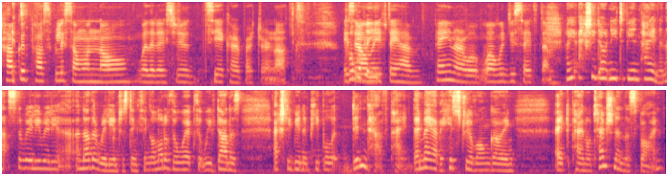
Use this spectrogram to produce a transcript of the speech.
How could possibly someone know whether they should see a chiropractor or not? Is it only if they have pain, or what, what would you say to them? Now, you actually don't need to be in pain, and that's the really, really uh, another really interesting thing. A lot of the work that we've done has actually been in people that didn't have pain. They may have a history of ongoing ache, pain, or tension in the spine,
